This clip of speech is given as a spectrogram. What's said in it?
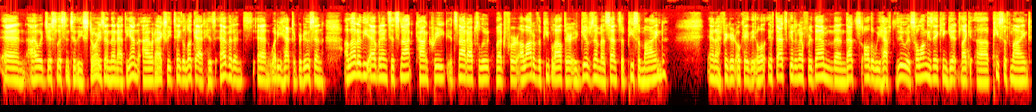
And i would just listen to these stories and then at the end i would actually take a look at his evidence and what he had to produce. And a lot of the evidence it's not concrete it's not absolute but for a lot of the people out there it gives them a sense of peace of mind and I figured, okay, well, if that's good enough for them, then that's all that we have to do is so long as they can get like a peace of mind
